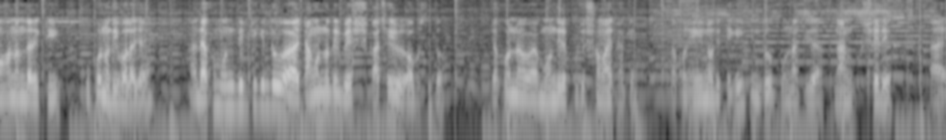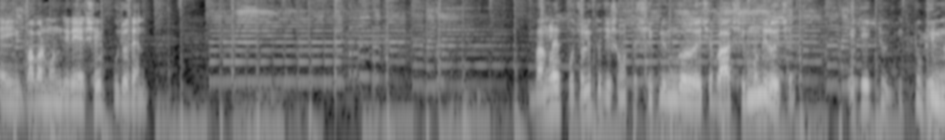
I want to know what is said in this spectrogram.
মহানন্দার একটি উপনদী বলা যায়। দেখো মন্দিরটি কিন্তু টাঙ্গন নদীর বেশ কাছেই অবস্থিত। যখন মন্দিরে পুজোর সময় থাকে, তখন এই নদী থেকেই কিন্তু পুণ্যার্থীরা স্নান সেরে এই বাবার মন্দিরে এসে পুজো দেন। বাংলায় প্রচলিত যে সমস্ত শিবলিঙ্গ রয়েছে বা শিব মন্দির রয়েছে, এটি একটু একটু ভিন্ন।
